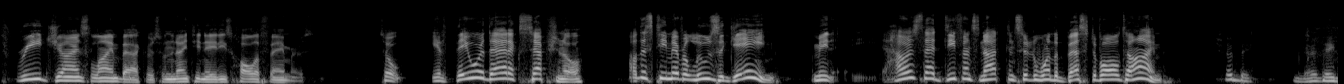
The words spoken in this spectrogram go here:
three Giants linebackers from the 1980s Hall of Famers. So if they were that exceptional, how this team ever lose a game? I mean, how is that defense not considered one of the best of all time? Should be. They, they,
